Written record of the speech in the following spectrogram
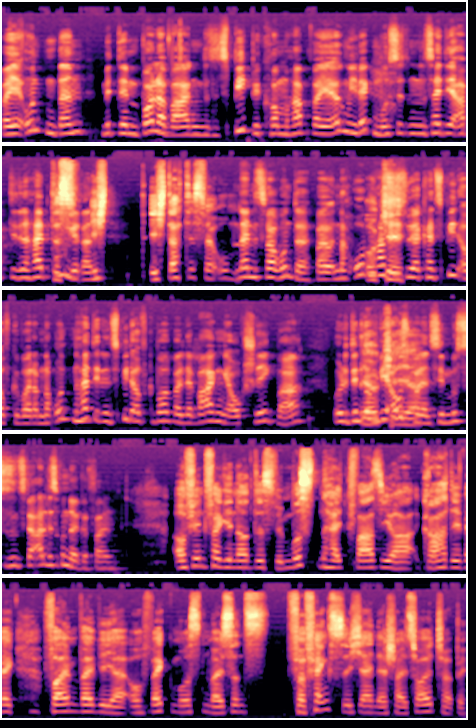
weil ihr unten dann mit dem Bollerwagen das Speed bekommen habt, weil ihr irgendwie weg musstet und dann seid ihr, habt ihr den halb Das, umgerannt. ich, ich dachte, es wäre oben. Nein, das war runter, weil nach oben Okay. hast du ja kein Speed aufgebaut, aber nach unten hat ihr den Speed aufgebaut, weil der Wagen ja auch schräg war und du den Ja, irgendwie okay, ja. ausbalancieren musstest, sonst wäre alles runtergefallen. Auf jeden Fall genau das. Wir mussten halt quasi ja gerade weg. Vor allem, weil wir ja auch weg mussten, weil sonst verfängst du dich ja in der scheiß Rolltreppe.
